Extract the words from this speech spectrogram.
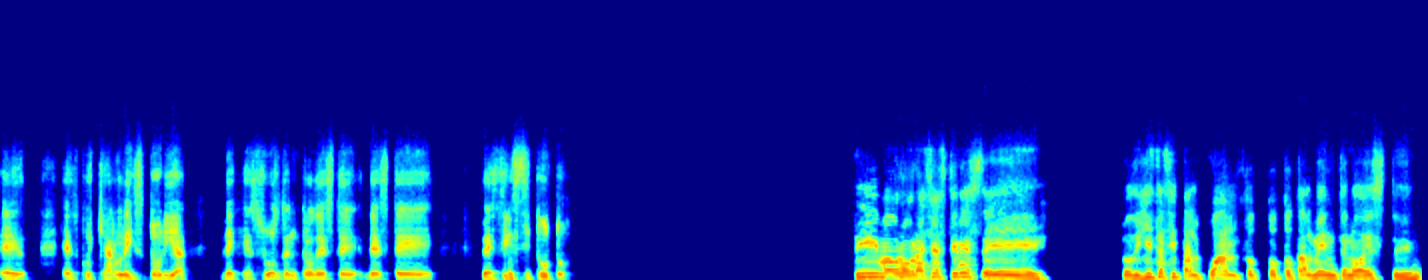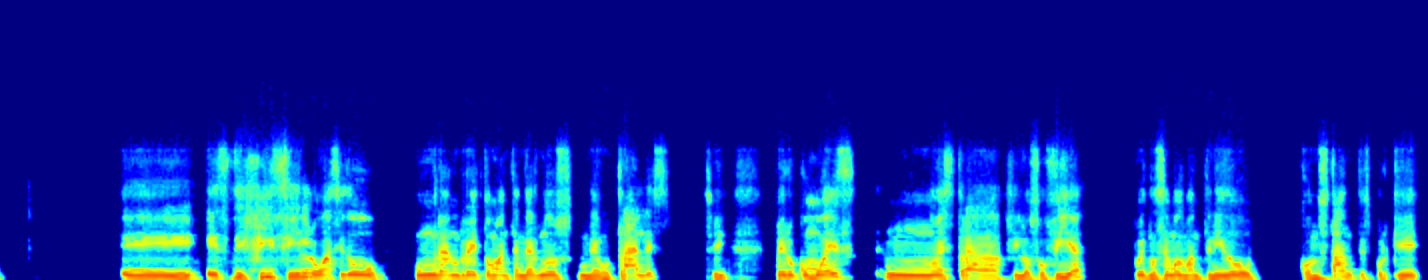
eh, escuchar la historia de Jesús dentro de este, de este, de este instituto. Sí, Mauro, gracias. Tienes, eh, lo dijiste así tal cual, totalmente, ¿no? Este, eh, es difícil o ha sido un gran reto mantenernos neutrales, ¿sí? Pero como es nuestra filosofía, pues nos hemos mantenido constantes porque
